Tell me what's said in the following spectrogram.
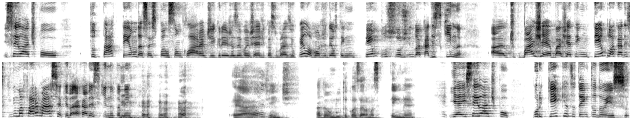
E sei lá, tipo, tu tá tendo essa expansão clara de igrejas evangélicas no Brasil. Pelo amor de Deus, tem um templo surgindo a cada esquina. Ah, tipo, Bagé. Bagé tem um templo a cada esquina e uma farmácia a cada esquina também. é, gente. Cada um luta com as armas que tem, né? E aí, sei lá, tipo, por que que tu tem tudo isso?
